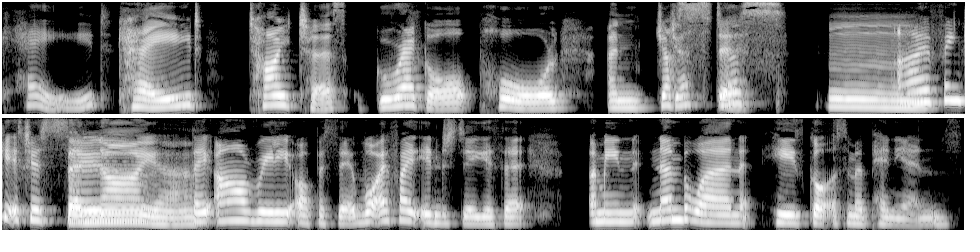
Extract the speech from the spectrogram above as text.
Cade. Cade, Titus, Gregor, Paul, and Justice. Justice. Mm. I think it's just so Benaiah. they are really opposite. What I find interesting is that I mean, number one, he's got some opinions.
